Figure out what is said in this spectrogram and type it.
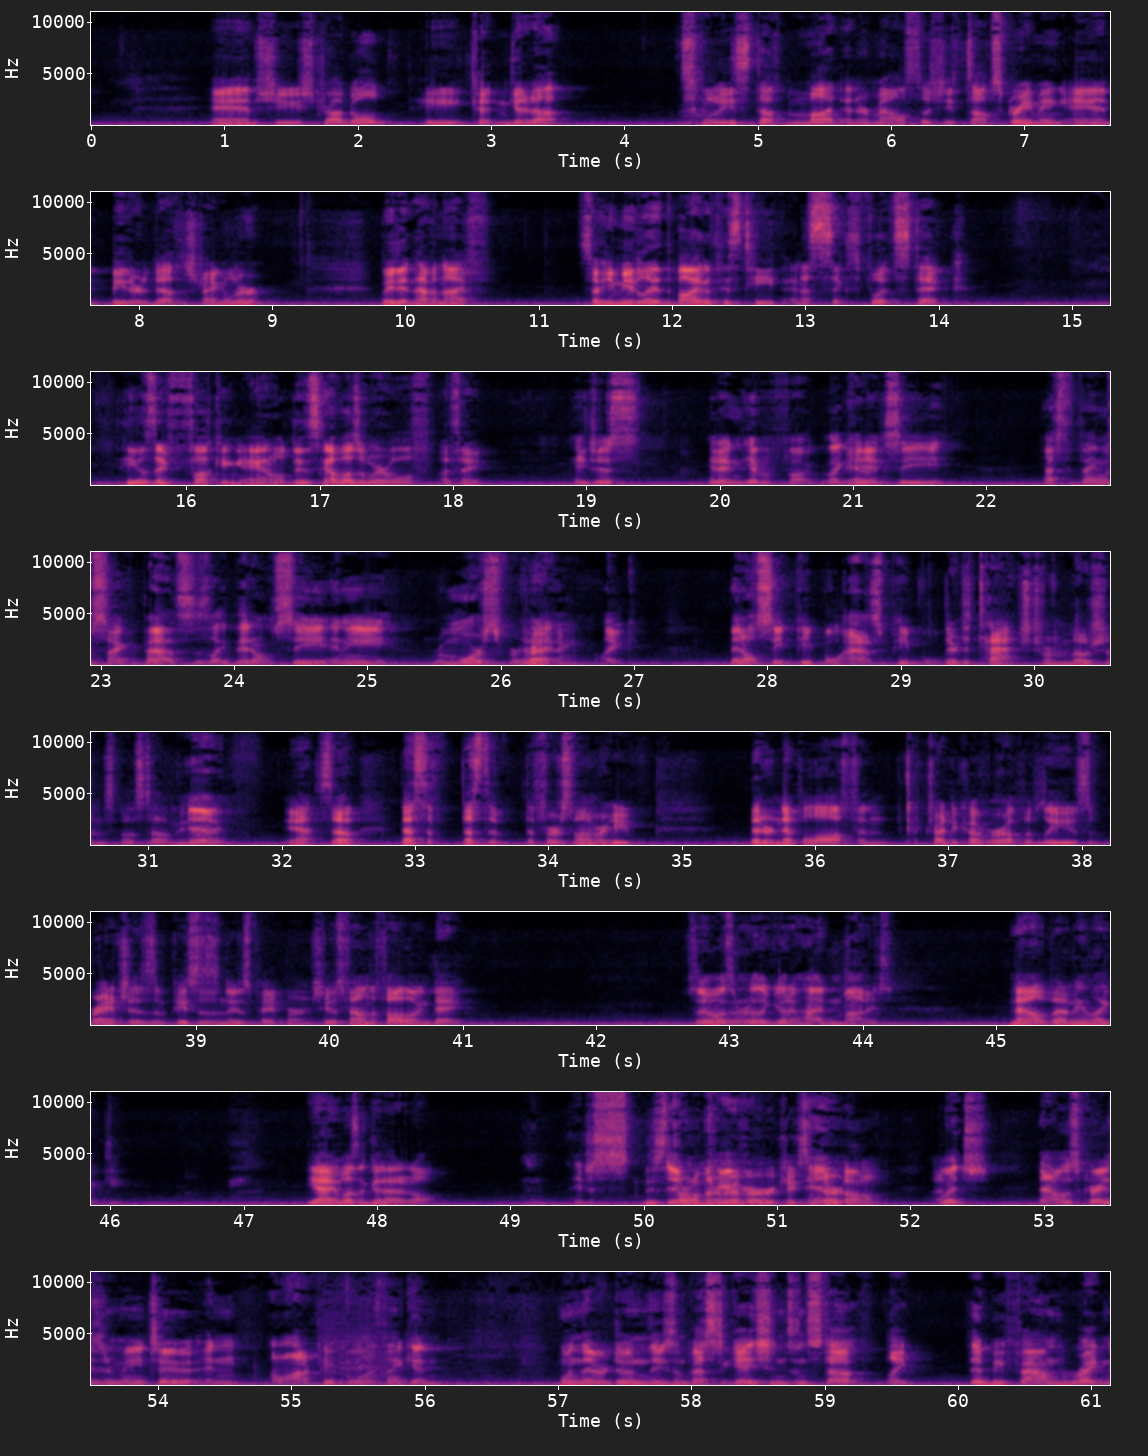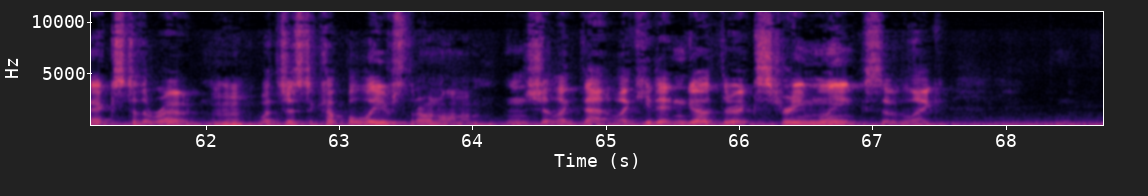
And she struggled. He couldn't get it up. So he stuffed mud in her mouth so she stopped screaming and beat her to death and strangled her. But he didn't have a knife. So he mutilated the body with his teeth and a six foot stick. He was a fucking animal. Dude, this guy was a werewolf, I think. He just he didn't give a fuck. Like Yeah. he didn't see. That's the thing with psychopaths is like they don't see any remorse for Right. anything. Like they don't see people as people. they're detached from emotions most of them you know Yeah. like, yeah so that's the that's the the first one where he bit her nipple off and c- tried to cover her up with leaves branches and pieces of newspaper and she was found the following day so he wasn't really good at hiding bodies. no but i mean like yeah he wasn't good at it at all He just they just didn't throw them in a river kick some Yeah. dirt on them. And- Which that was crazy to me too, and a lot of people were thinking when they were doing these investigations and stuff, like they'd be found right next to the road Mhm. with just a couple leaves thrown on them and shit like that. Like he didn't go through extreme lengths of like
